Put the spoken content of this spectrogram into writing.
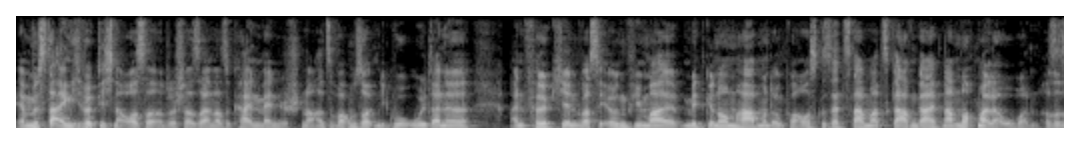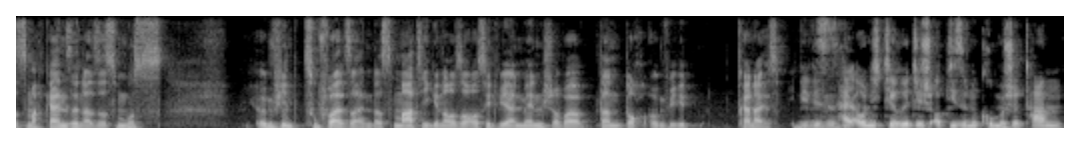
er müsste eigentlich wirklich ein Außerirdischer sein, also kein Mensch. Ne? Also warum sollten die Gua'uld eine ein Völkchen, was sie irgendwie mal mitgenommen haben und irgendwo ausgesetzt haben, als Sklaven gehalten haben, nochmal erobern. Also das macht keinen Sinn. Also es muss irgendwie ein Zufall sein, dass Marty genauso aussieht wie ein Mensch, aber dann doch irgendwie keiner ist. Wir wissen halt auch nicht theoretisch, ob die so eine komische Tarn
